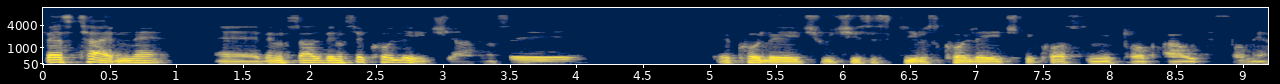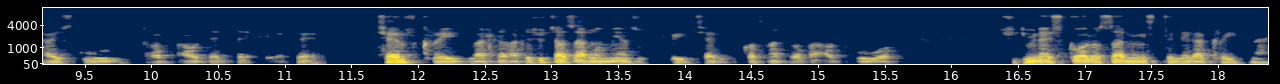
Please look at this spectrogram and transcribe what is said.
first time ne eh bengisa bengise college ya a college which is a skills college because we drop out from a high school drop out at the, at the 10th grade. Kahle kahle shuthi azange ngiyenze grade 10 because nga drop out kuwo. Shuthi mina isikolo sami ngisigcine ka grade 9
